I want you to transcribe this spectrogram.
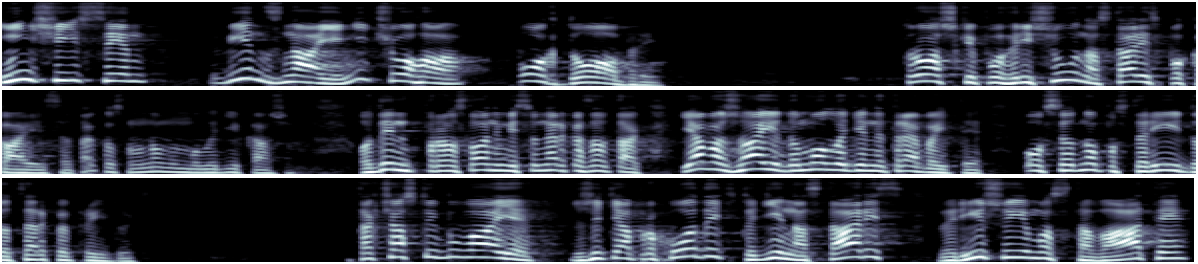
Інший син, він знає нічого, Бог добрий. Трошки погрішу, на старість покаюся. Так в основному молоді кажуть. Один православний місіонер казав так: я вважаю, до молоді не треба йти, бо все одно постаріють, до церкви прийдуть. Так часто і буває. Життя проходить, тоді на старість вирішуємо ставати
